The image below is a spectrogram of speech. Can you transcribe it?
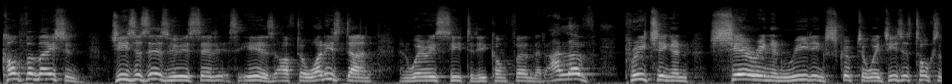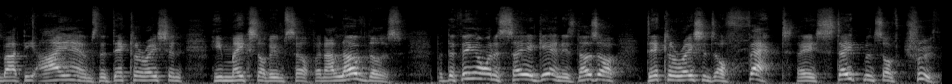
Confirmation. Jesus is who he said he is after what he's done and where he's seated. He confirmed that. I love preaching and sharing and reading scripture where Jesus talks about the I ams, the declaration he makes of himself. And I love those but the thing I want to say again is those are declarations of fact. They're statements of truth.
